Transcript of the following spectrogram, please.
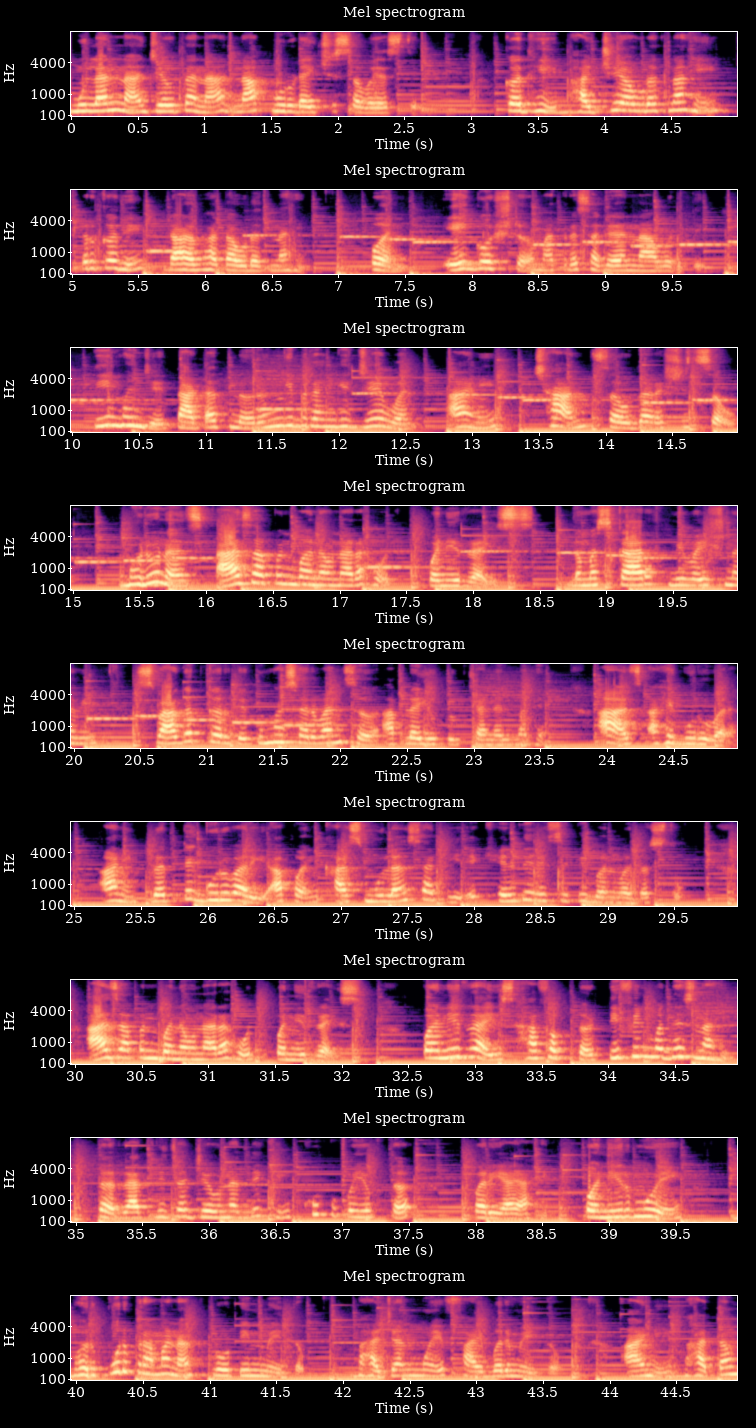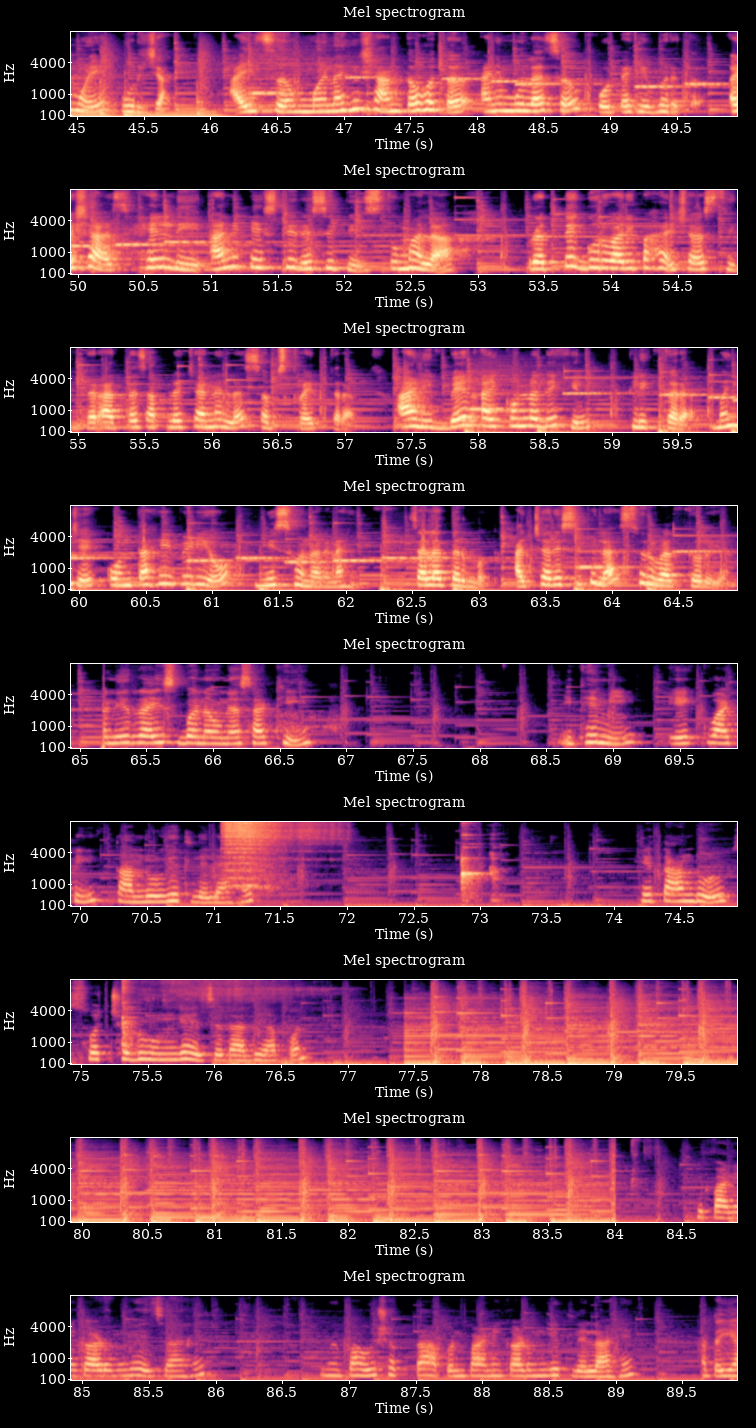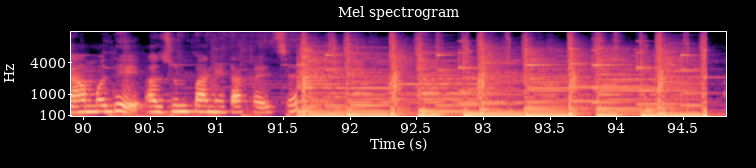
मुलांना जेवताना नाक मुरडायची सवय असते. कधी भाजी आवडत नाही तर कधी डाळ भात आवडत नाही. पण एक गोष्ट मात्र सगळ्यांना आवडते. ती म्हणजे ताटातलं रंगीबिरंगी जेवण आणि छान चवदार अशी चव. म्हणूनच आज आपण बनवणार आहोत पनीर राईस. नमस्कार मी वैष्णवी. स्वागत करते तुम्हा सर्वांचं आपल्या यूट्यूब चॅनलमध्ये. आज आहे गुरुवार आणि प्रत्येक गुरुवारी आपण खास मुलांसाठी एक हेल्दी रेसिपी बनवत असतो. आज आपण बनवणार आहोत पनीर राईस. पनीर राईस हा फक्त टिफिनमध्येच नाही तर रात्रीच्या जेवणात देखील खूप उपयुक्त पर्याय आहे. पनीरमुळे भरपूर प्रमाणात प्रोटीन मिळतं भाज्यांमुळे फायबर मिळतं आणि भातामुळे ऊर्जा. आईचं मनही शांत होतं आणि मुलाचं पोटही भरतं. अशाच हेल्दी आणि टेस्टी रेसिपीज तुम्हाला प्रत्येक गुरुवारी पाहायच्या असतील तर आताच आपल्या चॅनलला सबस्क्राईब करा आणि बेल आयकॉनला देखील क्लिक करा. म्हणजे कोणताही व्हिडिओ मिस होणार नाही. चला तर मग आजच्या रेसिपीला सुरुवात करूया. पनीर राईस बनवण्यासाठी इथे मी एक वाटी तांदूळ घेतलेले आहेत. हे तांदूळ स्वच्छ धुवून घ्यायचे आधी आपण. हे पाणी काढून घ्यायचं आहे. तुम्ही पाहू शकता आपण पाणी काढून घेतलेलं आहे. आता यामध्ये अजून पाणी टाकायचं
